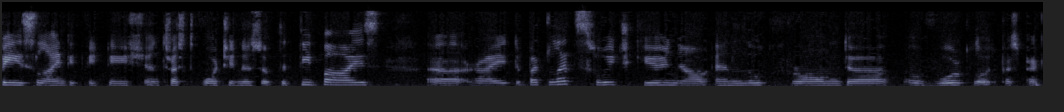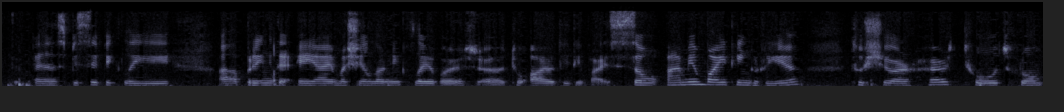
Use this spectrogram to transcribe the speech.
baseline definition, trustworthiness of the device, uh, right? But let's switch gear now and look from the workload perspective and specifically uh, bring the AI machine learning flavors uh, to IoT device. So I'm inviting Ria to share her thoughts from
